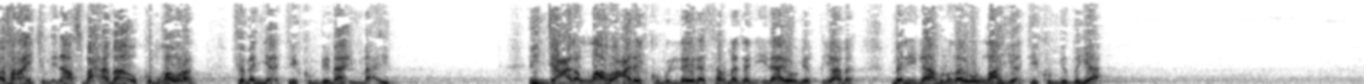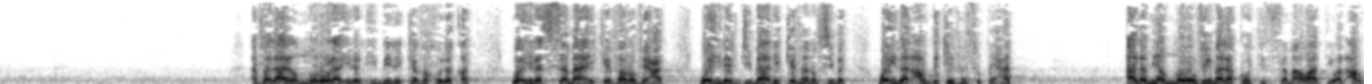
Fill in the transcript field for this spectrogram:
أفرأيتم إن أصبح ماؤكم غورا فمن يأتيكم بماء معين إن جعل الله عليكم الليل سرمدا إلى يوم القيامة من إله غير الله يأتيكم بضياء؟ أفلا ينظرون إلى الإبل كيف خلقت؟ وإلى السماء كيف رفعت وإلى الجبال كيف نصبت وإلى الأرض كيف سطحت. ألم ينظروا في ملكوت السماوات والأرض؟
